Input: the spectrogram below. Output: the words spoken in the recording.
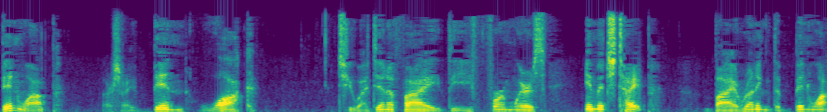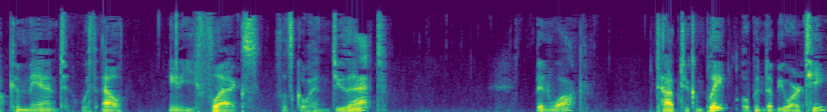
binwap, or sorry, binwalk to identify the firmware's image type by running the binwalk command without any flags. So let's go ahead and do that. Binwalk, tab to complete, open WRT,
